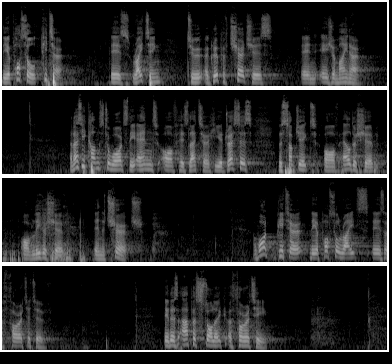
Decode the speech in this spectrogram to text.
The Apostle Peter is writing to a group of churches in Asia Minor. And as he comes towards the end of his letter, he addresses the subject of eldership, of leadership in the church. What Peter the Apostle writes is authoritative, it is apostolic authority.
